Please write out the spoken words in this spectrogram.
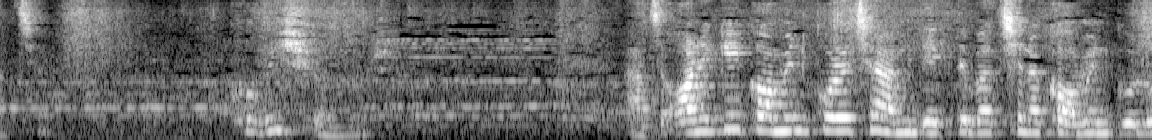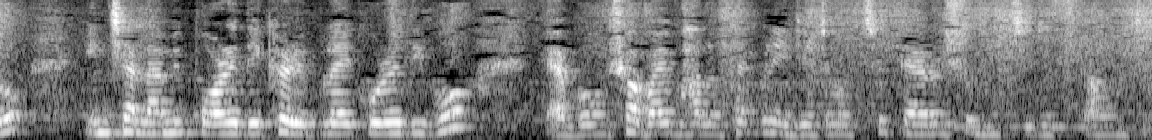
আচ্ছা। খুবই সুন্দর। আচ্ছা অনেকেই কমেন্ট করেছে, আমি দেখতে পাচ্ছি না কমেন্টগুলো ইনশাল্লাহ আমি পরে দেখে রিপ্লাই করে দিব। এবং সবাই ভালো থাকবেন। এই যেটা হচ্ছে তেরোশো দিচ্ছি ডিসকাউন্টে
